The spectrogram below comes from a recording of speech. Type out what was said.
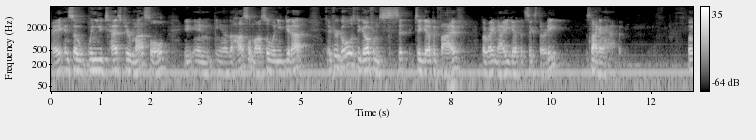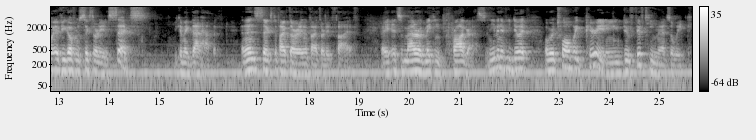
Right. And so when you test your muscle in, you know, the hustle muscle, when you get up, if your goal is to go from to get up at five, but right now you get up at 6:30, it's not going to happen. But if you go from 6:30 to six, you can make that happen, and then six to 5:30, and then 5:30 to five. Right? It's a matter of making progress, and even if you do it over a 12 week period and you do 15 minutes a week,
